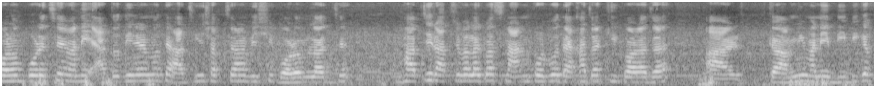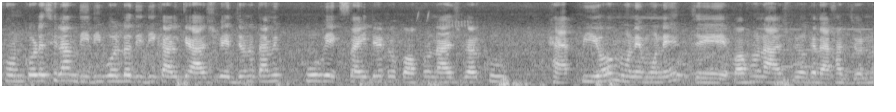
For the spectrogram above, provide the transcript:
গরম পড়েছে মানে এতদিনের মধ্যে আজকে সবচেয়ে আমার বেশি গরম লাগছে। ভাবছি রাত্রিবেলা একবার স্নান করব, দেখা যাক কি করা যায়। আর আমি মানে দিদিকে ফোন করেছিলাম, দিদি বলল, দিদি কালকে আসবে। এর জন্য তো আমি খুব এক্সাইটেড ও কখন আসবে আর খুব হ্যাপিও মনে মনে যে কখন আসবে ওকে দেখার জন্য।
